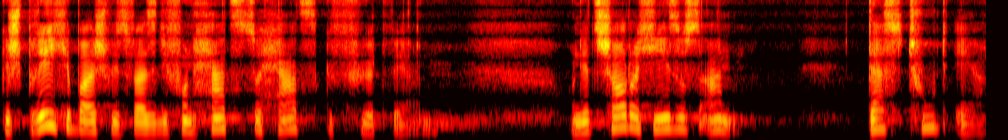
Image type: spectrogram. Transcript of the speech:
Gespräche beispielsweise, die von Herz zu Herz geführt werden. Und jetzt schaut euch Jesus an. Das tut er.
